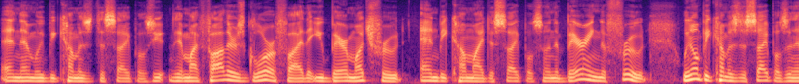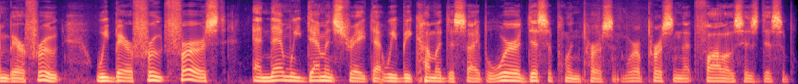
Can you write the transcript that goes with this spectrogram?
and then we become his disciples. You, my Father is glorified that you bear much fruit and become my disciples. So in the bearing the fruit, we don't become his disciples and then bear fruit. We bear fruit first, and then we demonstrate that we become a disciple. We're a disciplined person. We're a person that follows his discipline.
